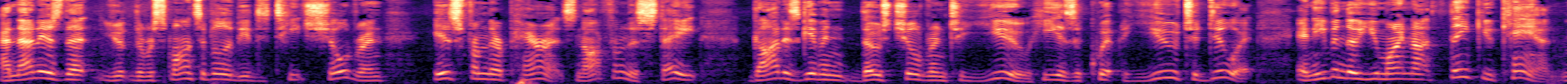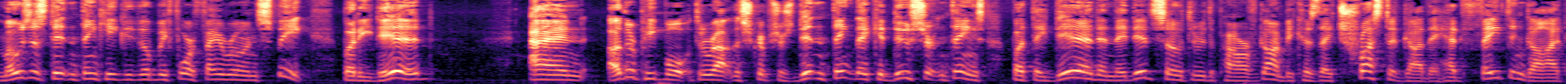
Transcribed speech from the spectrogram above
and that is that the responsibility to teach children is from their parents not from the state God has given those children to you. He has equipped you to do it. And even though you might not think you can, Moses didn't think he could go before Pharaoh and speak, but he did. And other people throughout the scriptures didn't think they could do certain things, but they did, and they did so through the power of God because they trusted God. They had faith in God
